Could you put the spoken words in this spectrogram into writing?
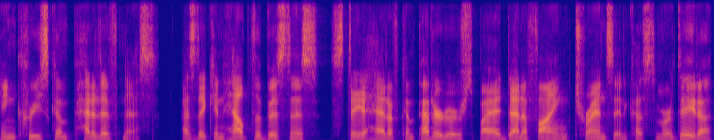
increased competitiveness as they can help the business stay ahead of competitors by identifying trends in customer data,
